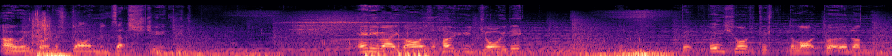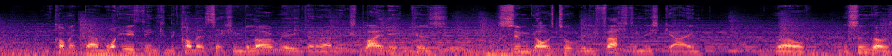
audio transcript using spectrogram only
Oh, we ain't got enough diamonds. That's stupid. Anyway, guys, I hope you enjoyed it. Be, be sure to click the like button on and comment down what you think in the comment section below. I really don't know how to explain it because some guys talk really fast in this game. Well, well, some guys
